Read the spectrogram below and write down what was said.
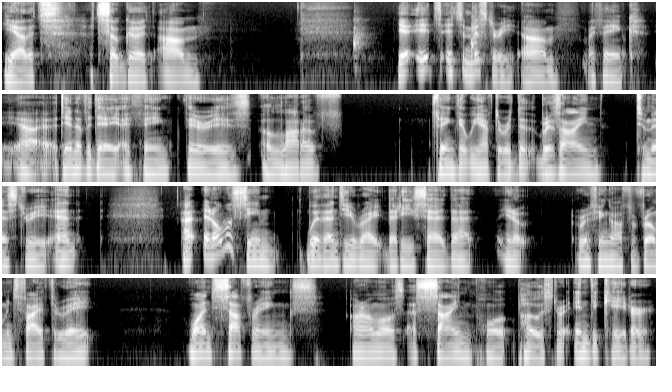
Yeah, that's that's so good. Um, yeah, it's it's a mystery. Um, I think uh, at the end of the day, I think there is a lot of things that we have to re- resign to mystery, and uh, it almost seemed with N.T. Wright that he said that you know, riffing off of Romans five through eight, one's sufferings are almost a signpost or indicator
